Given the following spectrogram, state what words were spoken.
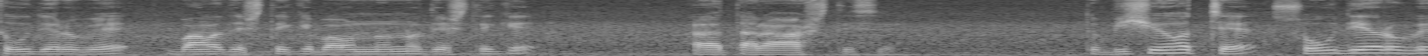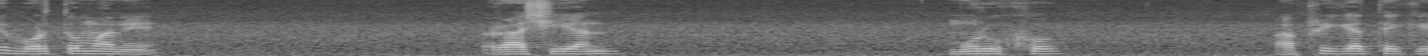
সৌদি আরবে বাংলাদেশ থেকে বা অন্যান্য দেশ থেকে তারা আসতেছে। তো বিষয় হচ্ছে সৌদি আরবে বর্তমানে রাশিয়ান মরুক্ষ আফ্রিকা থেকে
